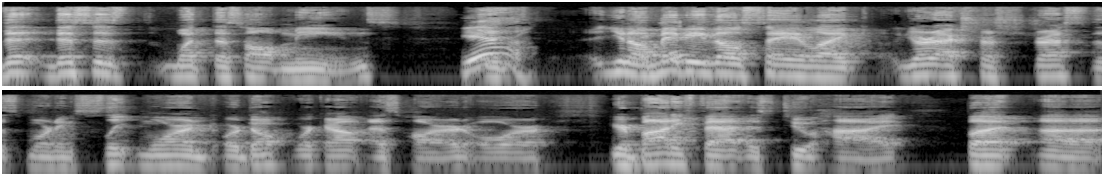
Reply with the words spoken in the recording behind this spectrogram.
th- this is what this all means. Yeah. It's, you know, maybe they'll say like you're extra stressed this morning, sleep more, and, or don't work out as hard, or your body fat is too high. But uh,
